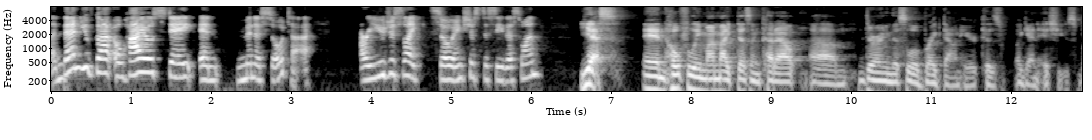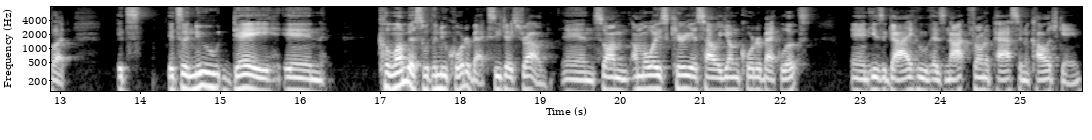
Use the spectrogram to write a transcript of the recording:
And then you've got Ohio State and Minnesota. Are you just like so anxious to see this one? Yes. And hopefully my mic doesn't cut out um, during this little breakdown here because again issues. But it's it's a new day in Columbus with a new quarterback, CJ Stroud. And so I'm I'm always curious how a young quarterback looks. And he's a guy who has not thrown a pass in a college game.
